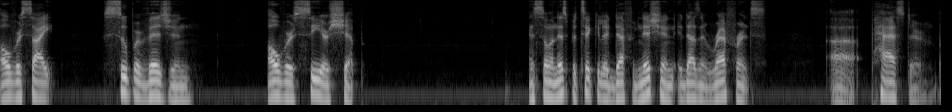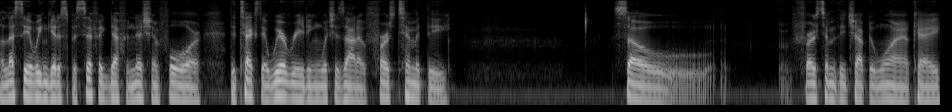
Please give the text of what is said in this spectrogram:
oversight, supervision, overseership. And so, in this particular definition, it doesn't reference uh, pastor. But let's see if we can get a specific definition for the text that we're reading, which is out of First Timothy. So, First Timothy chapter one. Okay.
